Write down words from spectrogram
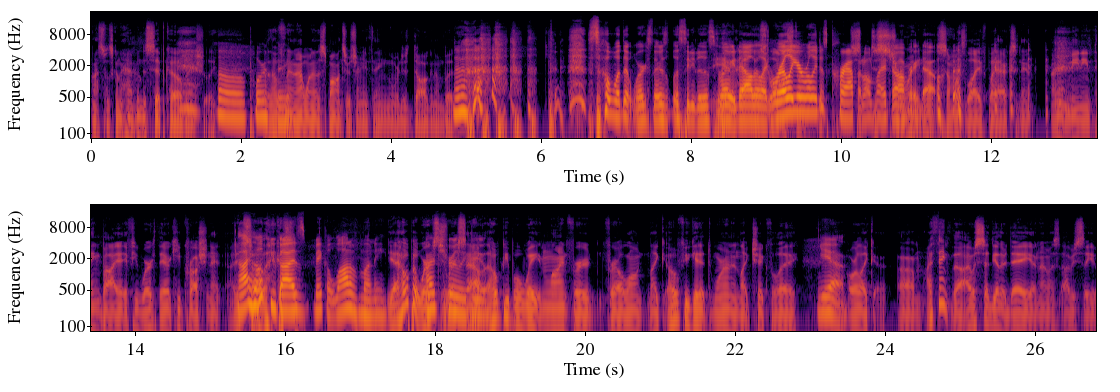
That's what's going to happen to Sipco eventually. Oh, poor Uh, Hopefully thing. not one of the sponsors or anything. We're just dogging them, but Someone that works there is listening to this Yeah, right now. They're like, really? You're really just crapping on my job right now. someone's life by accident. I didn't mean anything by it. If you work there, keep crushing it. just I hope you guys make a lot of money. Yeah, I hope it works. it truly works out. do. I hope people wait in line for for a long. Like, I hope you get it running like Chick Fil A Yeah. or like. Um, I think the, I was said the other day, and I was obviously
